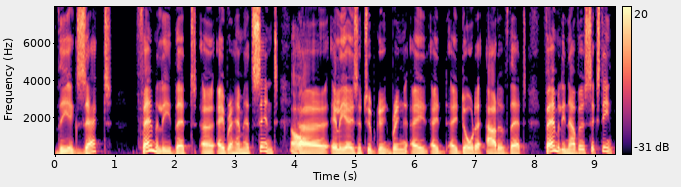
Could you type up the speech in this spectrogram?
the exact family that uh, Abraham had sent Oh. uh, Eliezer to bring, bring a, a, a daughter out of that family. Now, verse 16,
